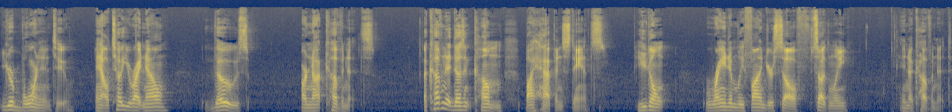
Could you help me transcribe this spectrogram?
you're born into. And I'll tell you right now, those are not covenants. A covenant doesn't come by happenstance. You don't randomly find yourself suddenly in a covenant.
